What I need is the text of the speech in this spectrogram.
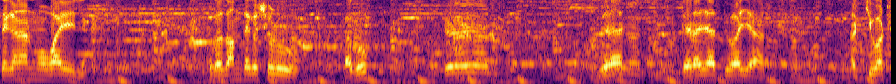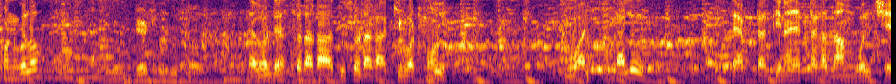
সেকেন্ড হ্যান্ড মোবাইল। কত দাম থেকে শুরু? কাকু? দেড় হাজার দু হাজার। আর কিবোর্ড ফোনগুলো দেড়শো দেখো দেড়শো টাকা দুশো টাকা কিবোর্ড ফোন মোবাইল। চালু? ট্যাপটা তিন হাজার টাকা দাম বলছে।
